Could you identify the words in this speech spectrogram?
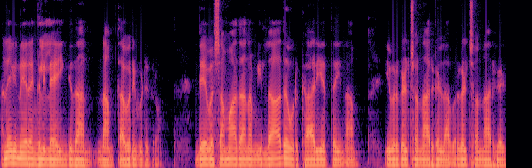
அநேக நேரங்களிலே இங்குதான் நாம் தவறி விடுகிறோம். தேவ சமாதானம் இல்லாத ஒரு காரியத்தை நாம் இவர்கள் சொன்னார்கள் அவர்கள் சொன்னார்கள்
